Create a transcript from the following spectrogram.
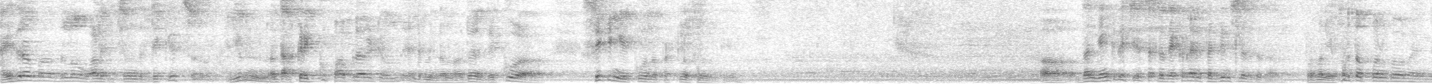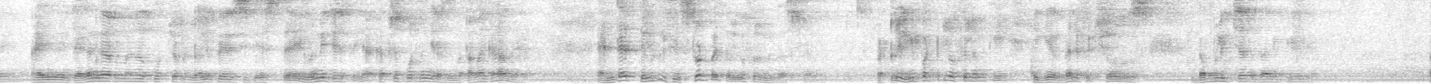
హైదరాబాద్లో వాళ్ళకి ఇచ్చినంత tickets even అంటే అక్కడ ఎక్కువ popularity ఉంది. అంటే మీరు నన్ను అంటే ఎక్కువ సీకింగ్ ఎక్కువ ఉంది పర్టికులర్ ఫిల్మ్కి దాన్ని ఎంకరేజ్ చేశారు కదా ఎక్కడ ఆయన తగ్గించలేదు కదా. ఇప్పుడు మనం ఎప్పుడు తప్పు అనుకోవాలి ఆయన్ని? ఆయన్ని జగన్ గారు లాగా కూర్చోబెట్టి నలిపేసి చేస్తే ఇవన్నీ చేస్తే కక్షపూర్తం చేస్తుంది. బట్ అలా కాదు. అంటే Telugu he stood by Telugu film industry particular ఈ పర్టికులర్ ఫిల్మ్కి హీ గేవ్ బెనిఫిట్ షోస్ డబ్బులు ఇచ్చారు దానికి.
